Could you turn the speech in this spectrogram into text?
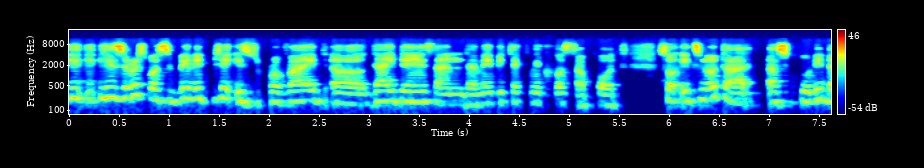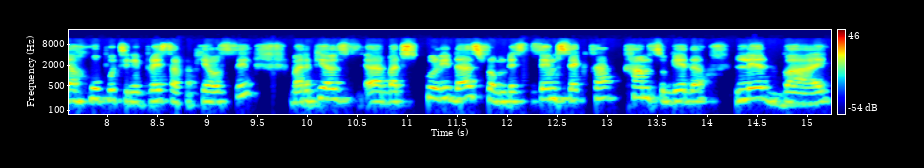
his responsibility is to provide uh, guidance and uh, maybe technical support. So it's not a, a, school leader who put in place a PLC, but a PLC, uh, but school leaders from the same sector come together, led by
